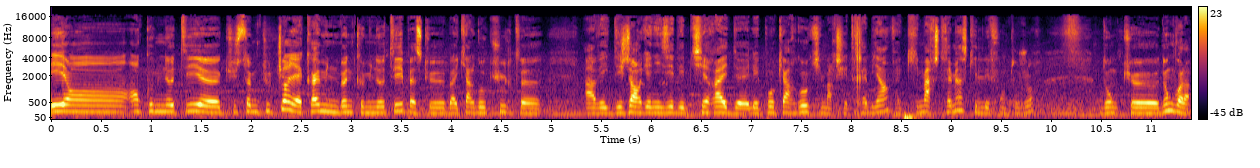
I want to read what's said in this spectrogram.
Et en, communauté euh, custom culture, il y a quand même une bonne communauté parce que bah, Cargo Cult avait déjà organisé des petits rides, les pots cargo qui marchaient très bien, enfin qui marchent très bien parce qu'ils les font toujours. Donc voilà.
